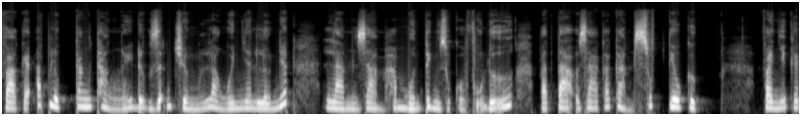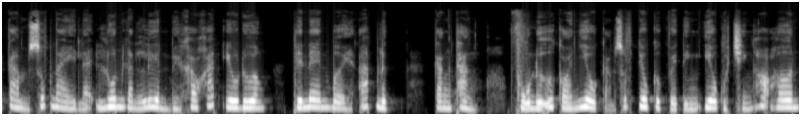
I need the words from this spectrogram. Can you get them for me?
Và cái áp lực căng thẳng ấy được dẫn chứng là nguyên nhân lớn nhất làm giảm ham muốn tình dục của phụ nữ và tạo ra các cảm xúc tiêu cực. Và những cái cảm xúc này lại luôn gắn liền với khao khát yêu đương. Thế nên bởi áp lực căng thẳng phụ nữ có nhiều cảm xúc tiêu cực về tình yêu của chính họ hơn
